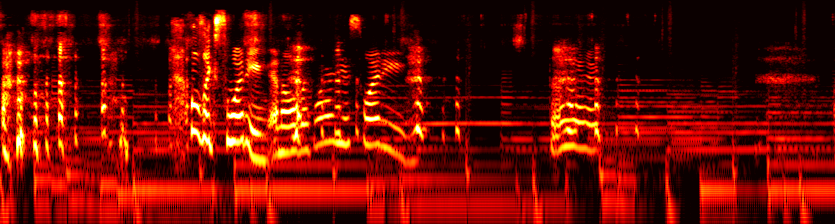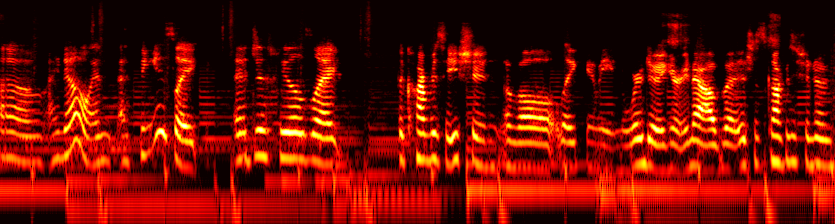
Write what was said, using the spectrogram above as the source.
I was like sweating, and I was like, "Why are you sweating?" The heck? Um, I know, and the thing is, like, it just feels like the conversation of all, like, I mean, we're doing it right now, but it's just conversation of,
